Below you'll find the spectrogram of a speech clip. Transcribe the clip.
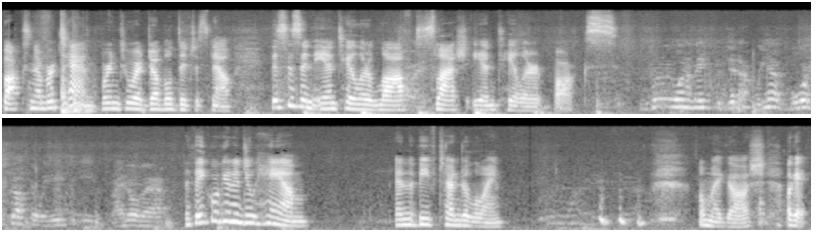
Box number 10. We're into our double digits now. This is an Ann Taylor Loft slash Ann Taylor box. What do we want to make for dinner? We have more stuff that we need to eat. I know that. I think we're going to do ham and the beef tenderloin. Oh my gosh. Okay,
